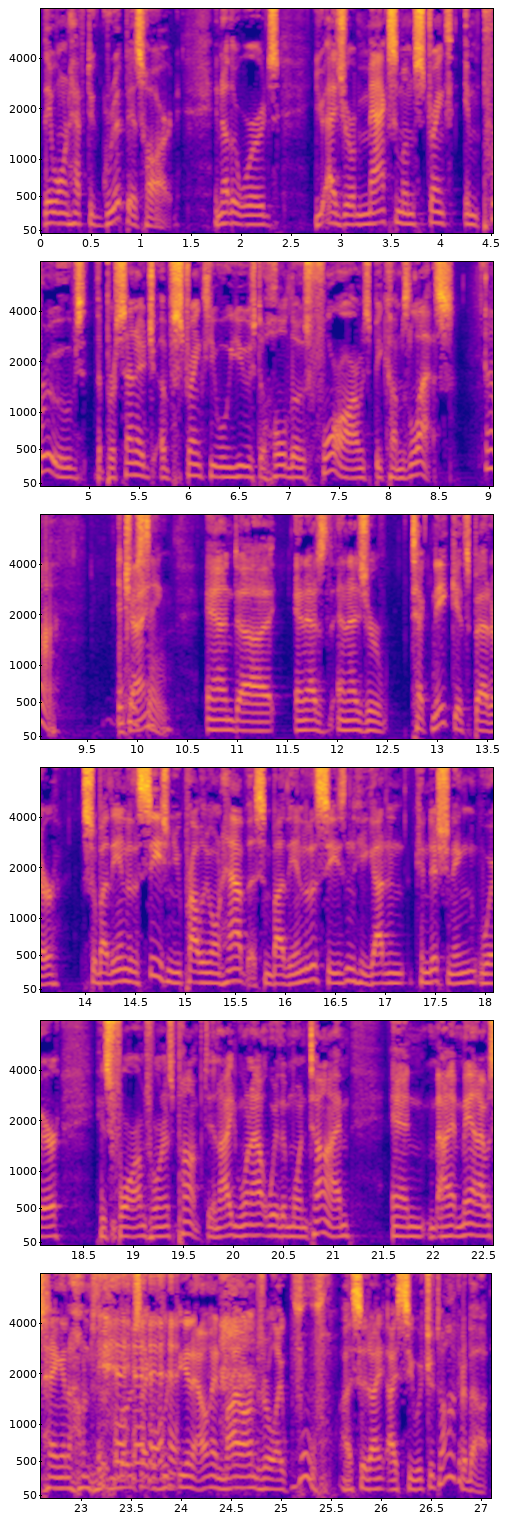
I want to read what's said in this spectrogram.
They won't have to grip as hard. In other words, you, as your maximum strength improves, the percentage of strength you will use to hold those forearms becomes less. Ah, Okay? interesting. And uh, and as and as your technique gets better, so by the end of the season, you probably won't have this. And by the end of the season, he got in conditioning where his forearms weren't as pumped. And I went out with him one time. And my, man, I was hanging on to the motorcycle, for, you know, and my arms are like, Whew. I said, I, I see what you're talking about.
